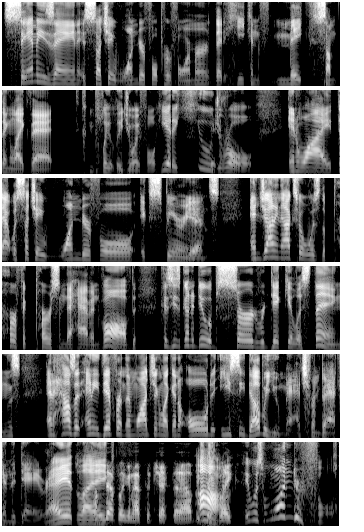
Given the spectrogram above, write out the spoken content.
Sami Zayn is such a wonderful performer that he can f- make something like that completely joyful. He had a huge role in why that was such a wonderful experience. And Johnny Knoxville was the perfect person to have involved because he's going to do absurd, ridiculous things. And how's it any different than watching like an old ECW match from back in the day, right? I'm Like, definitely gonna have to check that out because, oh, like, it was wonderful.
